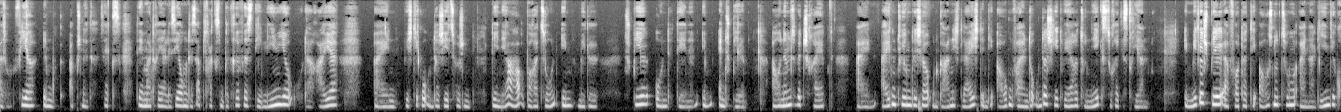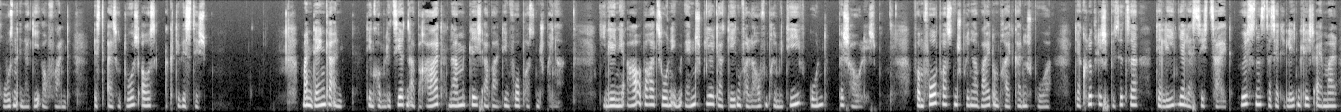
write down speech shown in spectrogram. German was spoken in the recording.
also 4 im Abschnitt 6, Dematerialisierung des abstrakten Begriffes, die Linie oder Reihe, ein wichtiger Unterschied zwischen Linearoperation im Mittelspiel und denen im Endspiel. Arnemswitz schreibt, ein eigentümlicher und gar nicht leicht in die Augen fallender Unterschied wäre zunächst zu registrieren. Im Mittelspiel erfordert die Ausnutzung einer Linie großen Energieaufwand ist also durchaus aktivistisch. Man denke an den komplizierten Apparat, namentlich aber an den Vorpostenspringer. Die Linearoperationen im Endspiel dagegen verlaufen primitiv und beschaulich. Vom Vorpostenspringer weit und breit keine Spur. Der glückliche Besitzer der Linie lässt sich Zeit, höchstens, dass er gelegentlich einmal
